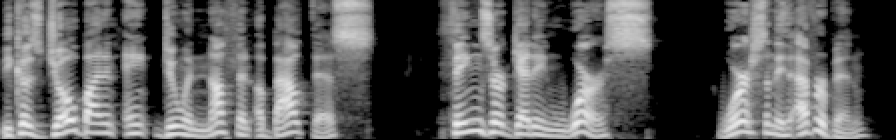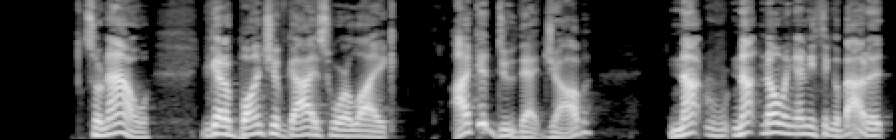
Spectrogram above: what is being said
Because Joe Biden ain't doing nothing about this. Things are getting worse, worse than they've ever been. So now you've got a bunch of guys who are like, I could do that job, not not knowing anything about it.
